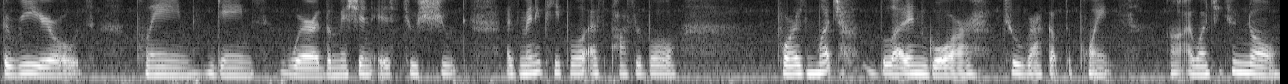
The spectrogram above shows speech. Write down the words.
three year olds playing games where the mission is to shoot as many people as possible for as much blood and gore to rack up the points. Uh, I want you to know,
